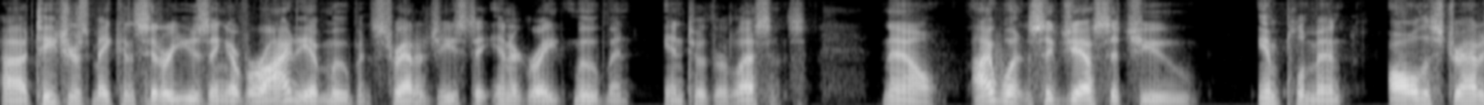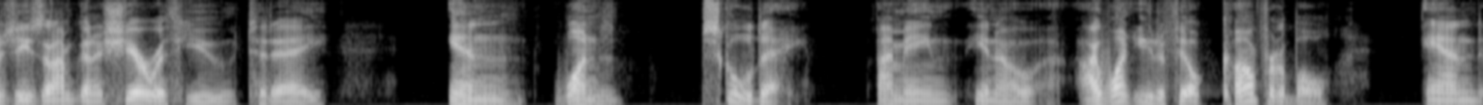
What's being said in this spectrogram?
Uh, teachers may consider using a variety of movement strategies to integrate movement into their lessons. Now, I wouldn't suggest that you implement all the strategies that I'm going to share with you today in one school day. I mean, you know, I want you to feel comfortable and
